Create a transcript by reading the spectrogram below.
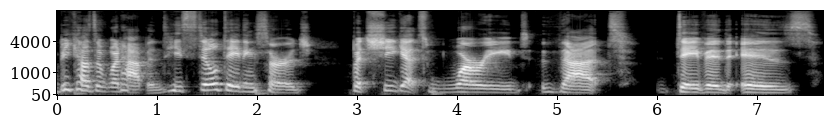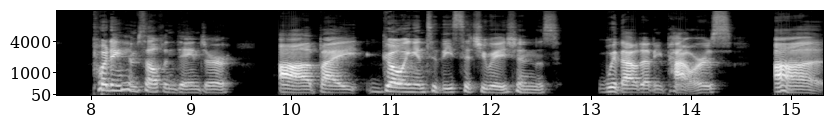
because of what happened. He's still dating Surge, but she gets worried that David is putting himself in danger uh, by going into these situations without any powers. Uh,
